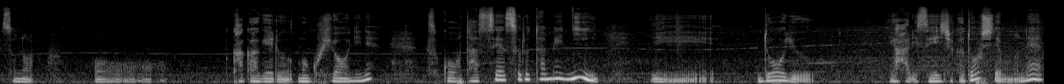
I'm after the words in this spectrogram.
その掲げる目標にねそこを達成するために、えー、どういうやはり政治家同士でもね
